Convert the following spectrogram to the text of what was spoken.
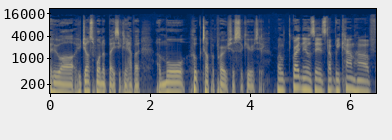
who are who just want to basically have a, a more hooked up approach to security? Well, great news is that we can have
